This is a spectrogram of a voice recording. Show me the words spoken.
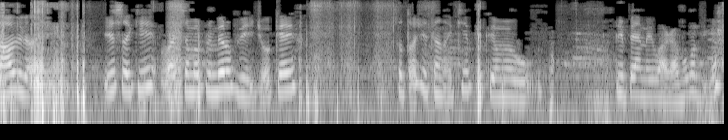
salve galerinha Isso aqui vai ser meu primeiro vídeo, ok? Só tô ajeitando aqui porque o meu tripé é meio vagabundo, digamos.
